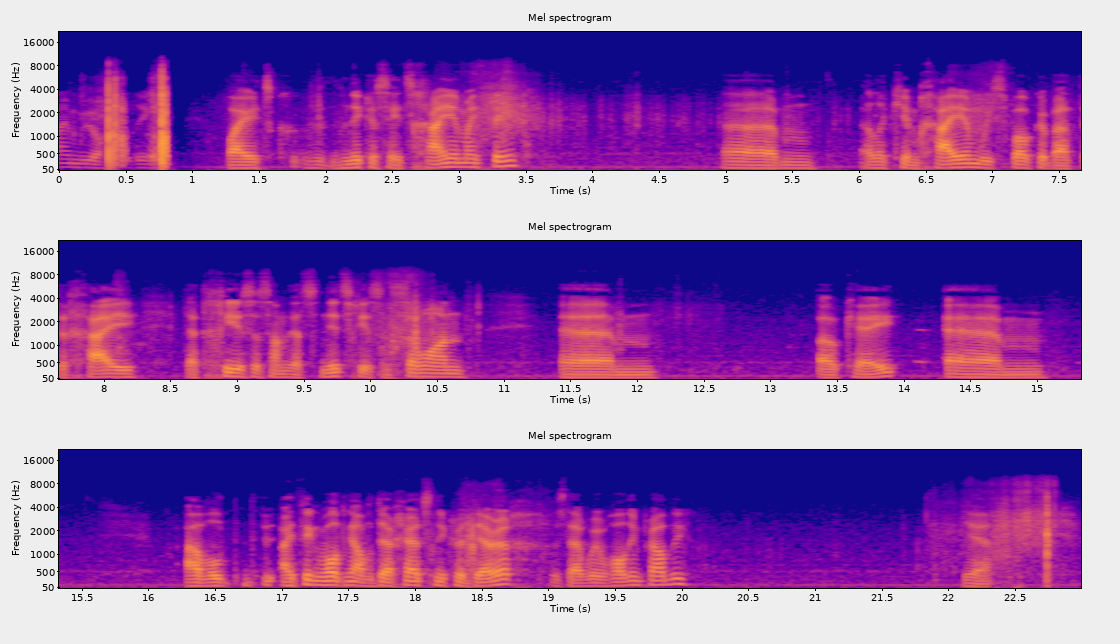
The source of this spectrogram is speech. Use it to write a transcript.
time we were holding by its it's Chaim, I think. Um, Elikim Chaim. We spoke about the Chai that Chias is something that's Nitzchias and so on. Um, okay. Um, Aval, I think we're holding Aval Derech Nikra. Is that what we're holding probably? Yeah.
